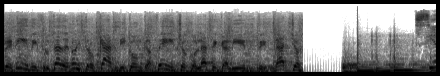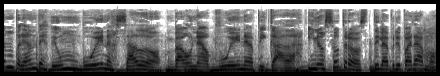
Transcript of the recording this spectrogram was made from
Vení y disfrutar de nuestro candy con café y chocolate caliente, nachos Siempre antes de un buen asado va una buena picada. Y nosotros te la preparamos.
